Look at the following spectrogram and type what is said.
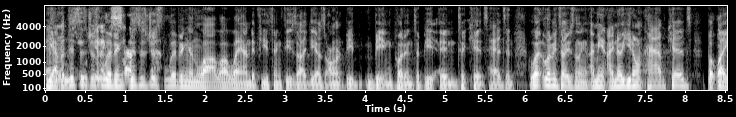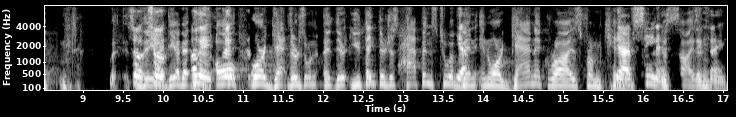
Yeah, but this is just living. This is just that. living in la la land. If you think these ideas aren't be, being put into pe- yeah. into kids' heads, and let, let me tell you something. I mean, I know you don't have kids, but like. So the so, idea that this okay, is all organic, there's uh, there, you think there just happens to have yeah. been an organic rise from kids. Yeah, I've seen it. Deciding,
